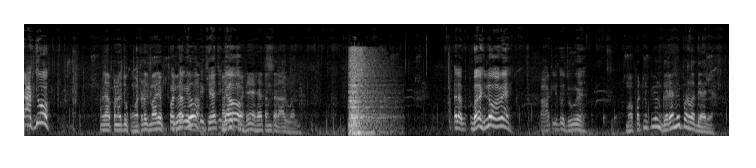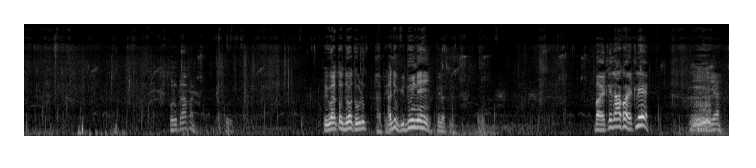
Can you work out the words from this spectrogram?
રાખજો. અલા પણ હજુ ઘોંટડો જ મારે પણ તમે ખેંચી જાઓ. હે હે તમ તાર હાલ હાલ. અલા બસ લો હવે. આટલી તો જુએ. મફતનું પીવું ને ઘરે નહીં પડવા દે આર્યા થોડુંક રાખો ને. પીવા તો દો થોડુંક. હજુ પીધું નહીં. પેલો પીલો બા એટલી રાખો એટલી.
